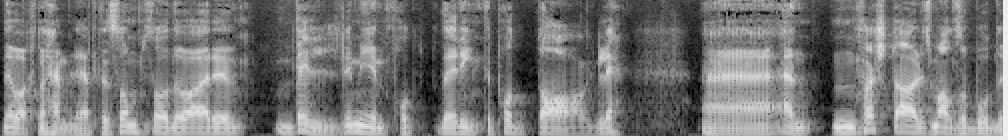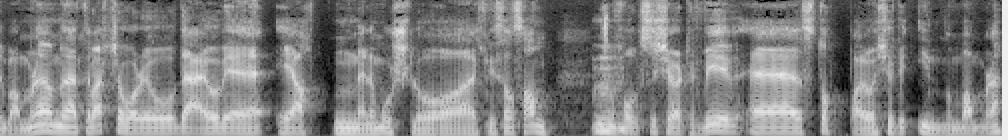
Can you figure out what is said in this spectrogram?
Det var ikke noe hemmelighet, liksom. Så det var veldig mye folk Det ringte på daglig. Eh, enten først da liksom alle som bodde i Bamble, men etter hvert så var det jo Det er jo ved E18 mellom Oslo og Kristiansand. Mm. Så folk som kjørte forbi, eh, stoppa jo og kjørte innom Bamble.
